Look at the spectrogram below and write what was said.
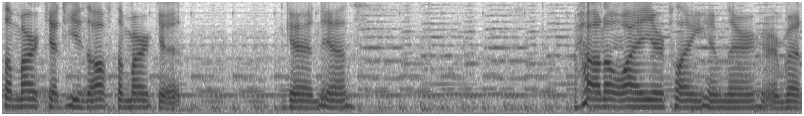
The market. He's off the market. Good, yes. I don't know why you're playing him there, but...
